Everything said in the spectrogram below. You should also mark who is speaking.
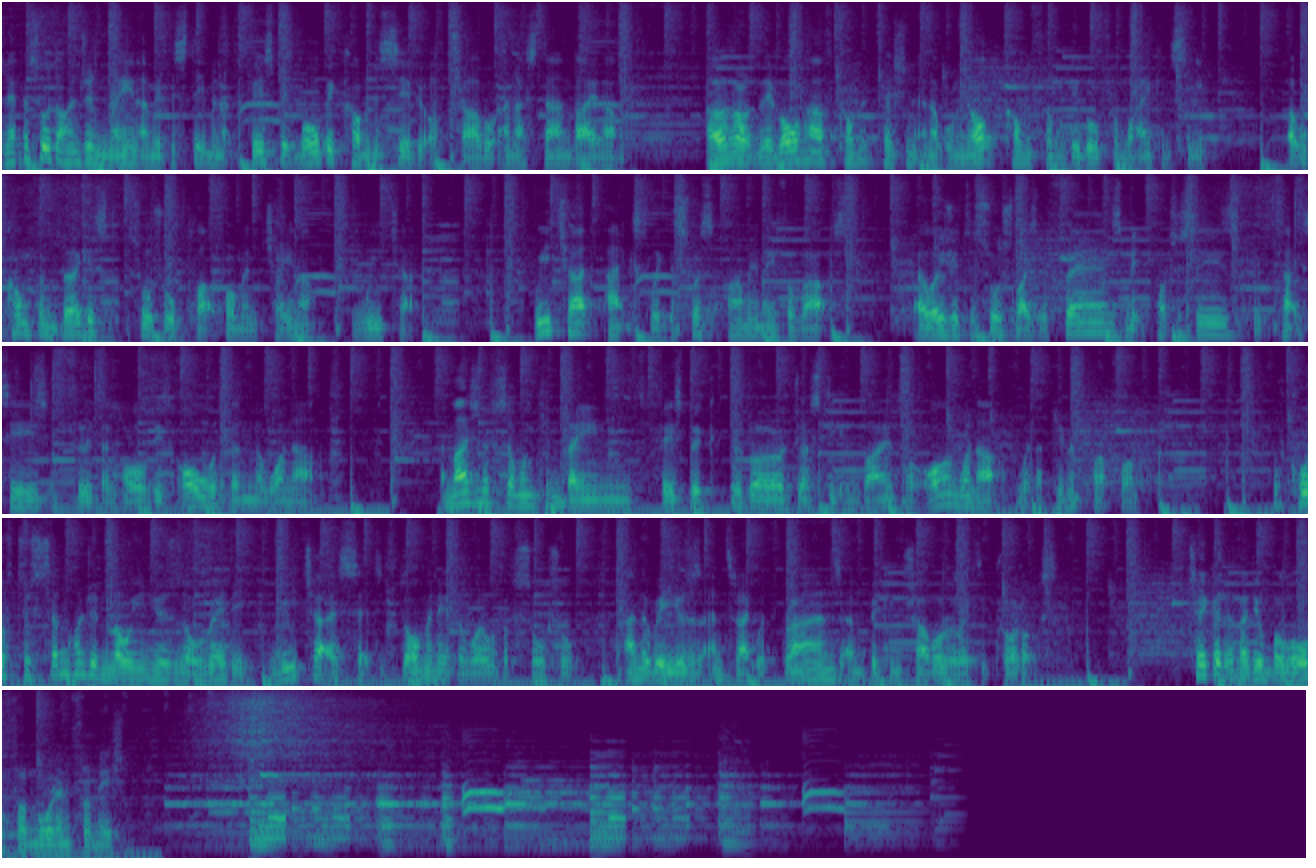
Speaker 1: In episode 109, I made the statement that Facebook will become the saviour of travel, and I stand by that. However, they will have competition, and it will not come from Google, from what I can see. It will come from the biggest social platform in China, WeChat. WeChat acts like the Swiss Army knife of apps. It allows you to socialise with friends, make purchases, book taxis, food, and holidays all within the one app. Imagine if someone combined Facebook, Uber, Just Eat, and Viator all in one app with a payment platform. With close to 700 million users already, WeChat is set to dominate the world of social and the way users interact with brands and booking travel related products. Check out the video below for more information.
